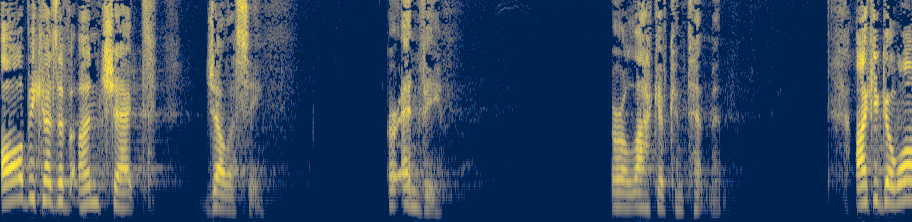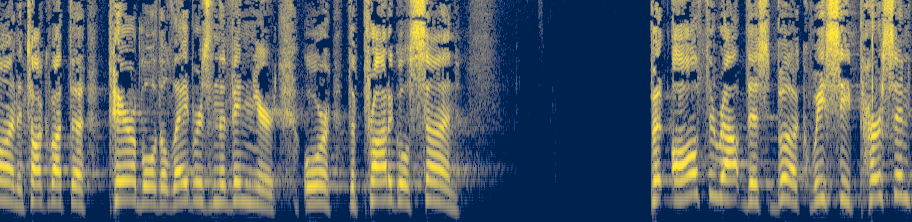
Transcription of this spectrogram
All because of unchecked jealousy or envy or a lack of contentment. I could go on and talk about the parable of the laborers in the vineyard or the prodigal son but all throughout this book, we see person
